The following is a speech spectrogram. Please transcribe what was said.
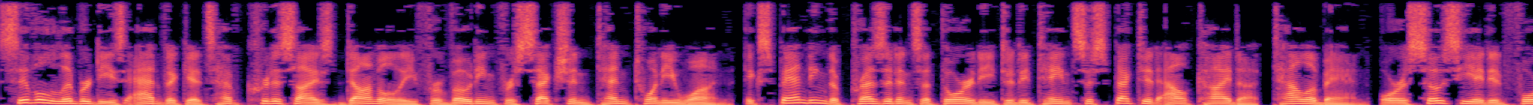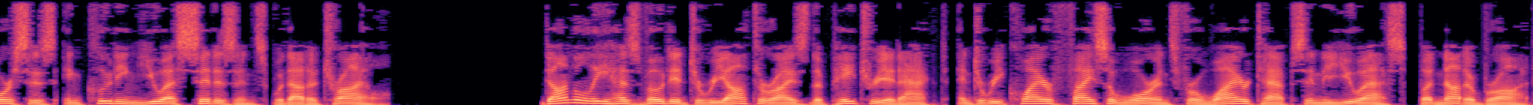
Civil liberties advocates have criticized Donnelly for voting for Section 1021, expanding the president's authority to detain suspected al-Qaeda, Taliban, or associated forces including U.S. citizens without a trial. Donnelly has voted to reauthorize the Patriot Act, and to require FISA warrants for wiretaps in the U.S., but not abroad.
